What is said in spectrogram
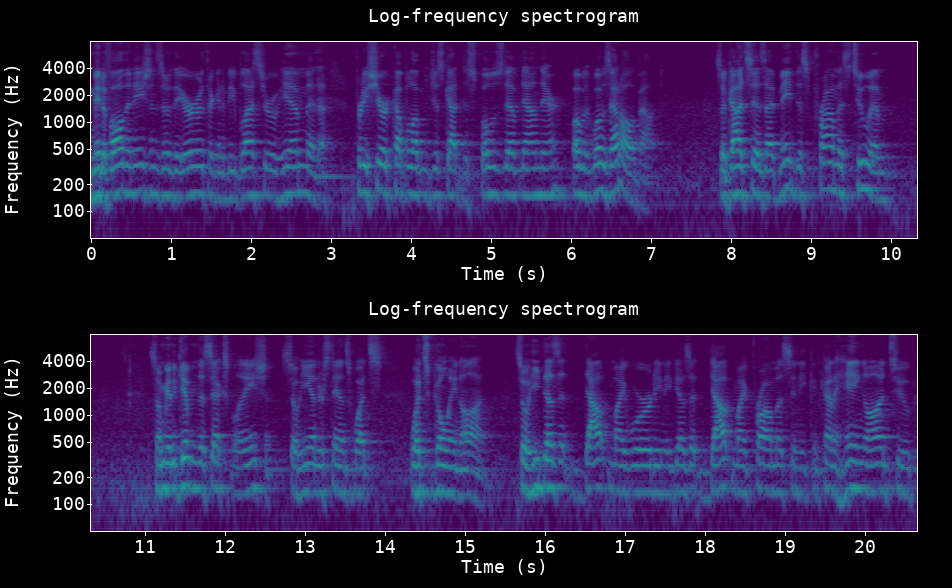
I mean, if all the nations of the earth are going to be blessed through him, and I'm pretty sure a couple of them just got disposed of down there, what was, what was that all about? So God says, I've made this promise to him, so I'm going to give him this explanation so he understands what's, what's going on. So he doesn't doubt my word and he doesn't doubt my promise and he can kind of hang on to,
